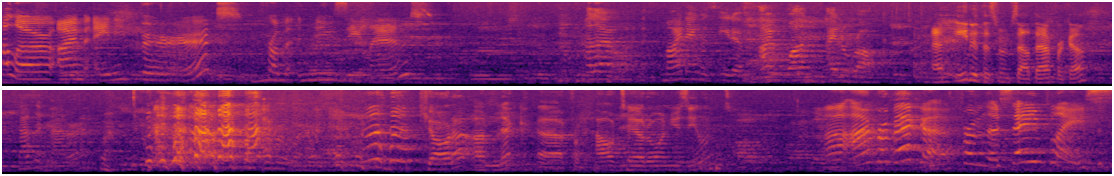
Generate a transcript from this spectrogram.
Hello, I'm Amy Bird from New Zealand. Hello, my name is Edith. I once ate a rock. And Edith is from South Africa. Doesn't matter. Everywhere. Kia ora, I'm Nick uh, from Aotearoa, New Zealand. Uh, I'm Rebecca from the same place.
